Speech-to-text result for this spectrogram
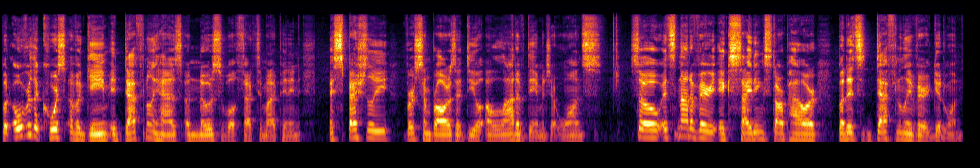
But over the course of a game, it definitely has a noticeable effect, in my opinion, especially versus some brawlers that deal a lot of damage at once. So it's not a very exciting star power, but it's definitely a very good one.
